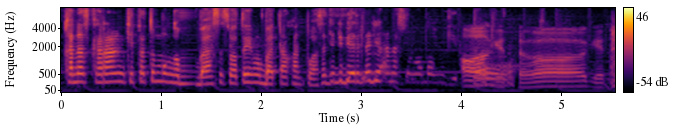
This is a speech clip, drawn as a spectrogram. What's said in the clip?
Karena sekarang kita tuh mau ngebahas sesuatu yang membatalkan puasa, jadi biarin aja Anas yang ngomong gitu. oh gitu gitu.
